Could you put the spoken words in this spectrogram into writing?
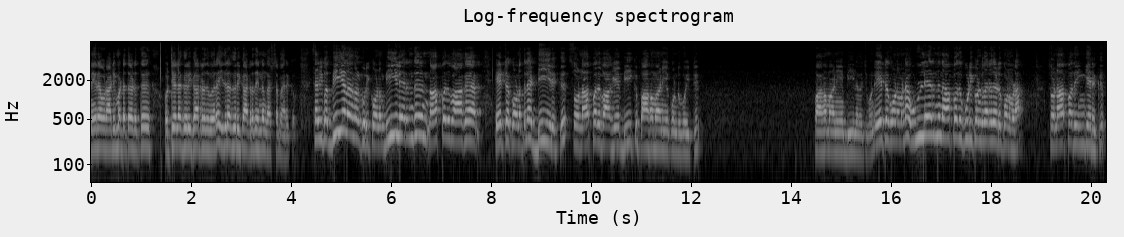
நேராக ஒரு அடிமட்டத்தை எடுத்து ஒற்றையில் கீறி காட்டுறது வேறு இதில் கீறி காட்டுறது இன்னும் கஷ்டமாக இருக்கும். சரி இப்போ பியை நாங்கள் குறிக்கோணும். பியிலேருந்து நாற்பது பாக ஏற்ற கோணத்தில் டி இருக்குது ஸோ நாற்பது பாகையை பிக்கு பாகமானியை கொண்டு போயிட்டு பாகமானியை பியில் வச்சுக்கொண்டு. ஏற்ற கோணம்டா உள்ளே இருந்து நாற்பது கூடி கொண்டு வர்றது எடுக்கணும்டா. ஸோ நாற்பது இங்கே இருக்குது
